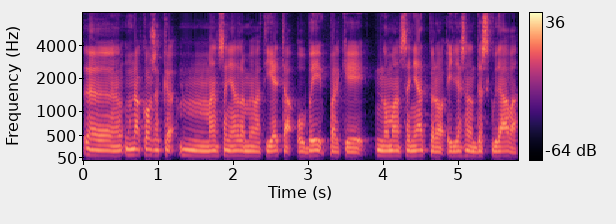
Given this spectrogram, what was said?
eh, una cosa que m'ha ensenyat la meva tieta, o bé perquè no m'ha ensenyat però ella se'n descuidava,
